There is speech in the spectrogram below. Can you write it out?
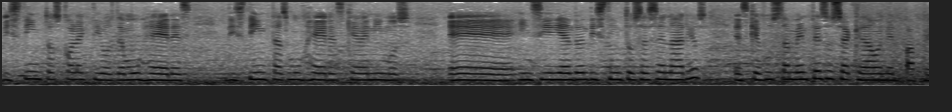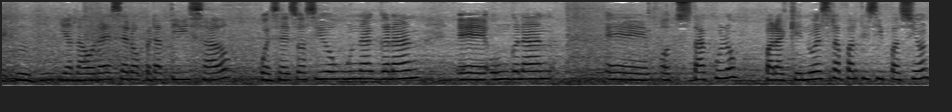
distintos colectivos de mujeres distintas mujeres que venimos eh, incidiendo en distintos escenarios, es que justamente eso se ha quedado en el papel. Y a la hora de ser operativizado, pues eso ha sido una gran, eh, un gran eh, obstáculo para que nuestra participación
